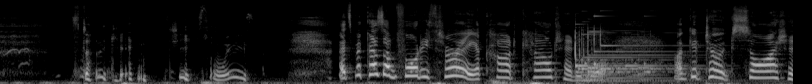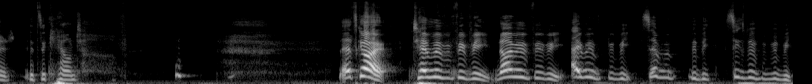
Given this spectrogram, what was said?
Start again. Jeez Louise. It's because I'm 43. I can't count anymore. I get too excited. It's a count up. Let's go. 10 Mippipippy, 9 Mippipippy, 8 Mippipippy, 7 Mippipippy, 6 Mippipippy,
